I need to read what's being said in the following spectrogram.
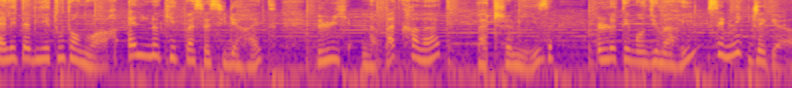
Elle est habillée tout en noir, elle ne quitte pas sa cigarette, lui n'a pas de cravate, pas de chemise. Le témoin du mari, c'est Mick Jagger.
